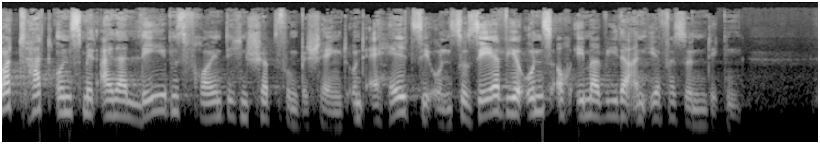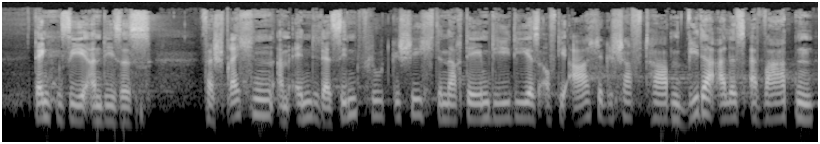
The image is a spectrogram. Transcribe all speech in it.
Gott hat uns mit einer lebensfreundlichen Schöpfung beschenkt und erhält sie uns, so sehr wir uns auch immer wieder an ihr versündigen. Denken Sie an dieses Versprechen am Ende der Sintflutgeschichte, nachdem die, die es auf die Arche geschafft haben, wieder alles erwarten,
